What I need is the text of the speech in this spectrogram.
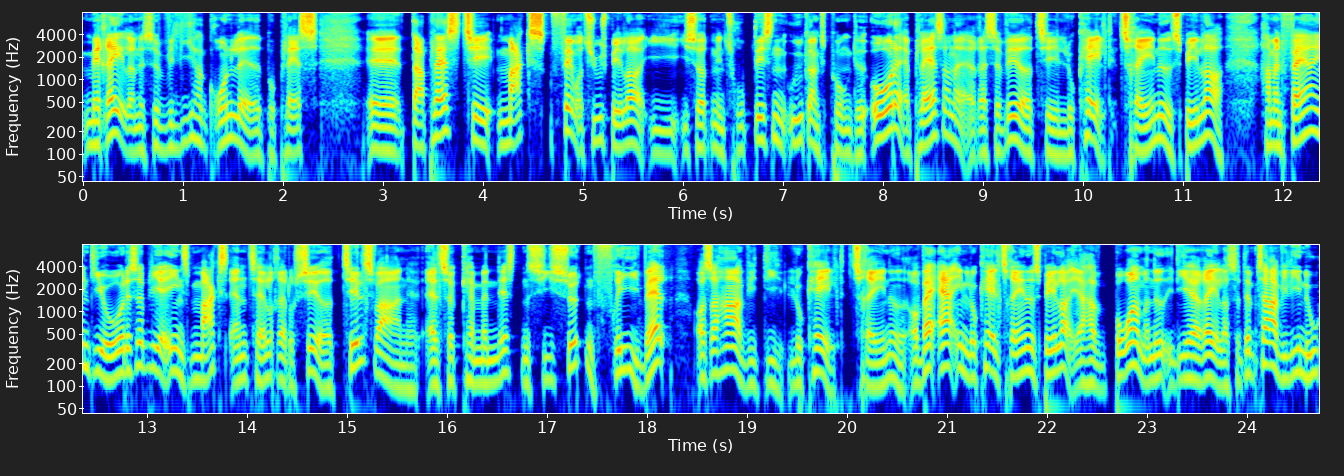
med reglerne, så vi lige har grundlaget på plads. Uh, der er plads til maks 25 spillere i, i sådan en trup. Det er sådan udgangspunktet. 8 af pladserne er reserveret til lokalt trænede spillere. Har man færre end de 8, så bliver ens maks antal reduceret tilsvarende. Altså kan man næsten sige 17 frie valg, og så har vi de lokalt trænede. Og hvad er en lokalt trænet spiller? Jeg har boret mig ned i de her regler, så dem tager vi lige nu.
